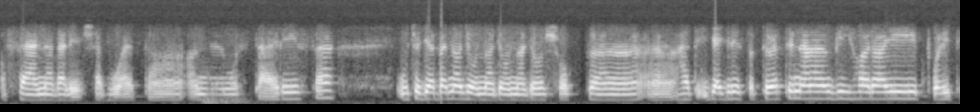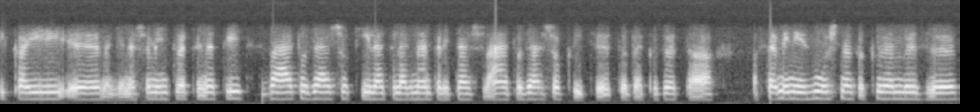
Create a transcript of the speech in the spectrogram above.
a felnevelése volt a, a nőosztály része. Úgyhogy ebben nagyon-nagyon-nagyon sok, hát így egyrészt a történelem viharai, politikai, meg ilyen eseménytörténeti változások, illetőleg mentalitás változások, így többek között a, a feminizmusnak a különböző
